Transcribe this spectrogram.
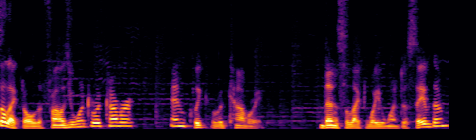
Select all the files you want to recover and click Recovery. Then select where you want to save them.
